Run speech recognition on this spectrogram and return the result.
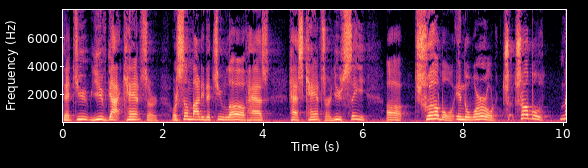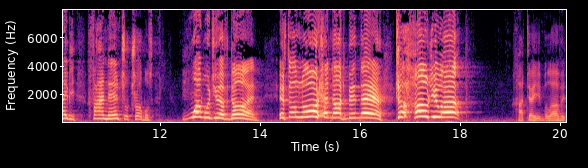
that you you've got cancer or somebody that you love has has cancer. You see uh, trouble in the world, tr- trouble, maybe financial troubles. What would you have done if the Lord had not been there to hold you up. I tell you, beloved,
